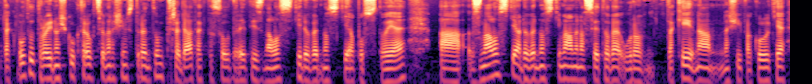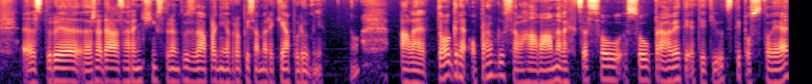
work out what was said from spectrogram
takovou tu trojnožku, kterou chceme našim studentům předat, tak to jsou tady ty znalosti, dovednosti a postoje. A znalosti a dovednosti máme na světové úrovni. Taky na naší fakultě eh, studuje řada zahraničních studentů ze západní Evropy, z Ameriky a podobně. No, ale to, kde opravdu selháváme lehce, jsou, jsou právě ty attitudes, ty postoje.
